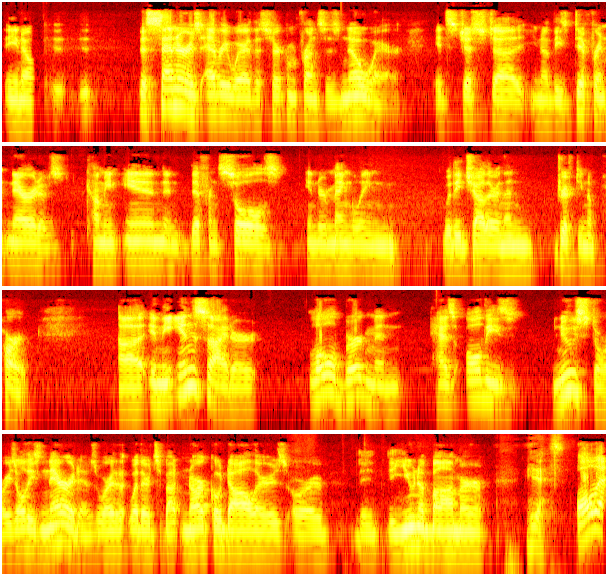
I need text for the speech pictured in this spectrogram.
you know the center is everywhere the circumference is nowhere It's just uh, you know these different narratives coming in and different souls intermingling with each other and then drifting apart. Uh, in the Insider, Lowell Bergman has all these news stories, all these narratives, where, whether it's about narco dollars or the, the Unabomber, Yes. all that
